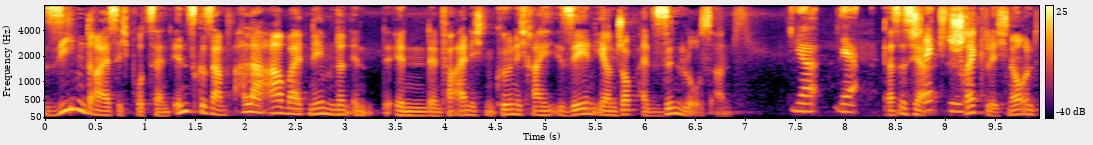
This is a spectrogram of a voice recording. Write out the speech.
37 Prozent insgesamt aller Arbeitnehmenden in, in den Vereinigten Königreich sehen ihren Job als sinnlos an. Ja, ja. Das ist schrecklich. ja schrecklich, ne? Und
